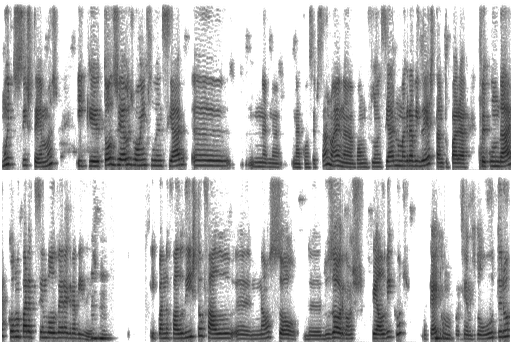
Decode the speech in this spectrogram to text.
muitos sistemas e que todos eles vão influenciar na, na, na, concepção, não é? Na, vão influenciar numa gravidez, tanto para fecundar como para desenvolver a gravidez. Uhum. E quando falo disto, falo não só de, dos órgãos pélvicos, ok? Como, por exemplo, o útero,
